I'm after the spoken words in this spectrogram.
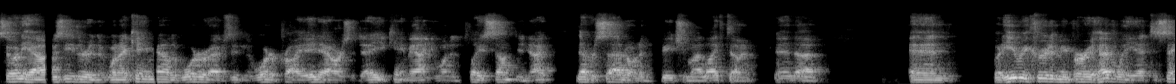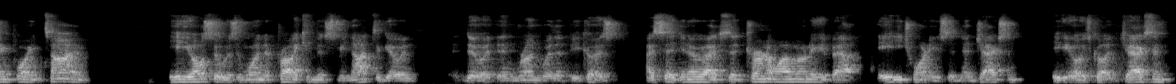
so anyhow, I was either in the, when I came out of the water, I was in the water probably eight hours a day. You came out, you wanted to play something. I never sat on a beach in my lifetime. And, uh, and, but he recruited me very heavily at the same point in time. He also was the one that probably convinced me not to go and do it and run with it because I said, you know, I said, Colonel, I'm only about 80 20. He said, then Jackson, he always called Jackson.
